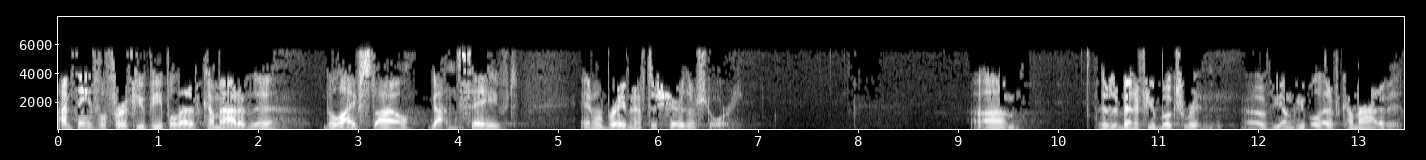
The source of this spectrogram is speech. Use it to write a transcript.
I'm thankful for a few people that have come out of the, the lifestyle, gotten saved, and were brave enough to share their story. Um, there's been a few books written of young people that have come out of it,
